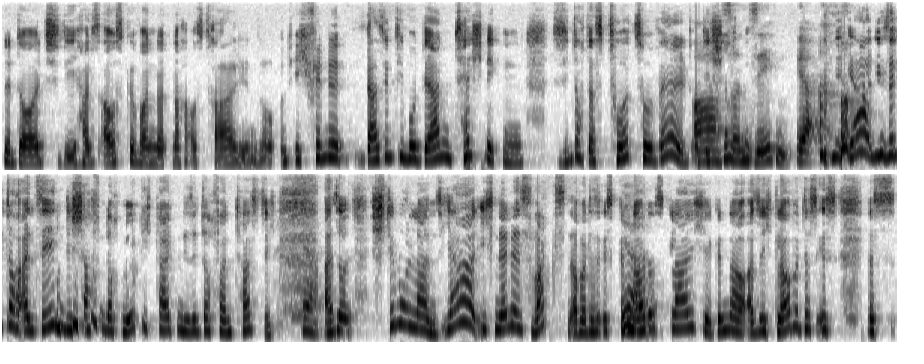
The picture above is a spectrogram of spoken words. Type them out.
eine Deutsche, die hat es ausgewandert nach Australien. So. Und ich finde, da sind die modernen Techniken, die sind doch das Tor zur Welt. Und oh, so ein Segen, ja. Ja, die sind doch ein Segen, die schaffen doch Möglichkeiten, die sind doch fantastisch. Ja. Also Stimulanz, ja, ich nenne es Wachsen, aber das ist genau ja. das Gleiche, genau. Also ich glaube, das ist, das,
